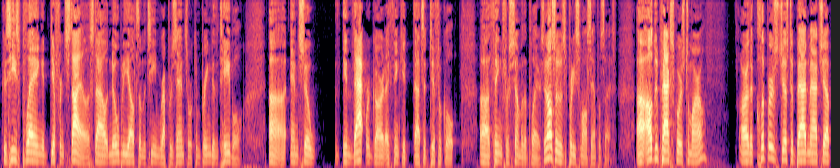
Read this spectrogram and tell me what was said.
because he's playing a different style, a style nobody else on the team represents or can bring to the table. Uh, and so, in that regard, I think it that's a difficult uh, thing for some of the players. It also is a pretty small sample size. Uh, I'll do pack scores tomorrow. Are the Clippers just a bad matchup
